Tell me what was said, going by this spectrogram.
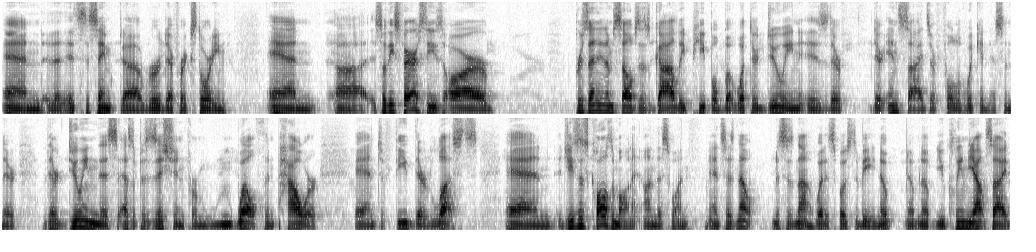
And it's the same uh, word there for extorting. And uh, so these Pharisees are presenting themselves as godly people, but what they're doing is they're their insides are full of wickedness, and they're they're doing this as a position for wealth and power, and to feed their lusts. And Jesus calls them on it on this one, and says, "No, this is not mm. what it's supposed to be. Nope, nope, nope. You clean the outside,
